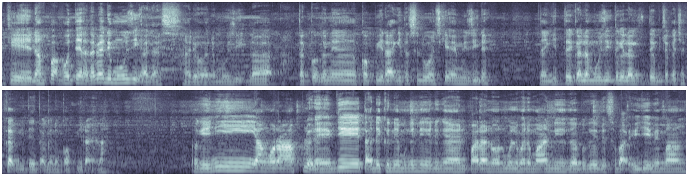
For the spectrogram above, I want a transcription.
Okey, nampak pontianak tapi ada muzik lah guys. Aduh, ada muzik pula. Takut kena copyright kita seluruh sikit yang muzik dia. Dan kita kalau muzik tu kalau kita bercakap-cakap kita tak kena copyright lah. Okey, ni yang orang upload eh. FJ tak ada kena mengena dengan paranormal mana-mana ke apa ke sebab FJ memang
